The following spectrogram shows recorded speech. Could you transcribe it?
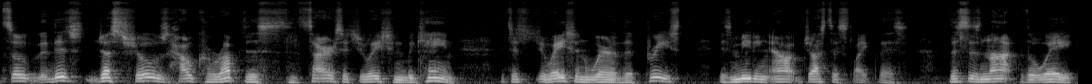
so this just shows how corrupt this entire situation became. It's a situation where the priest is meting out justice like this. This is not the way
